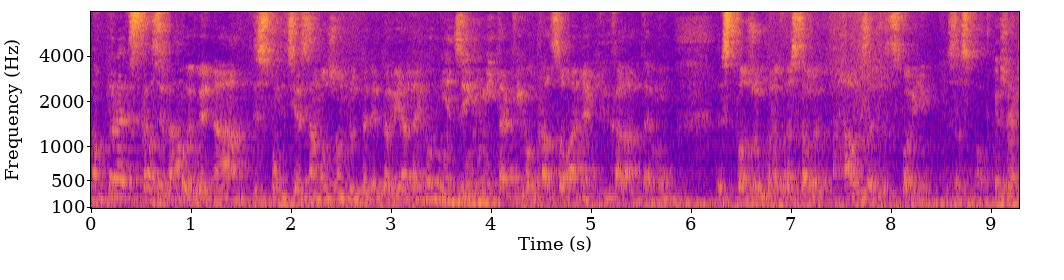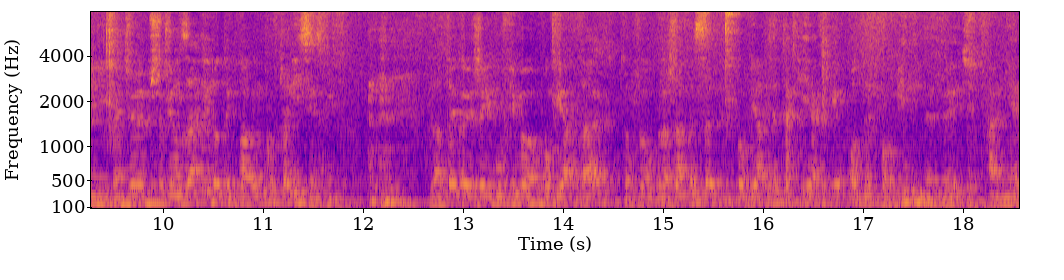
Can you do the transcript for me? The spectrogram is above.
no, które wskazywałyby na dysfunkcję samorządu terytorialnego, między innymi takich opracowań, jak kilka lat temu stworzył profesor Hauser ze swoim zespołem. Jeżeli będziemy przywiązani do tych warunków, to nic nie zmieni. Dlatego jeżeli mówimy o powiatach, to wyobrażamy sobie powiaty takie, jakie one powinny być, a nie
